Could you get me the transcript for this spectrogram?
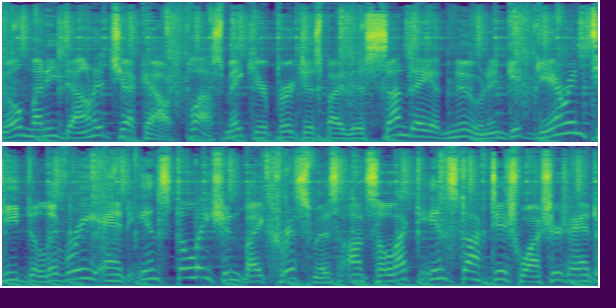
no money down at checkout. Plus, make your purchase by this Sunday at noon and get guaranteed delivery and installation by Christmas on select in-stock dishwashers and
